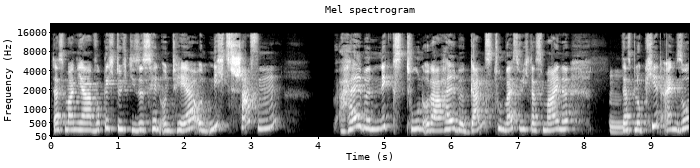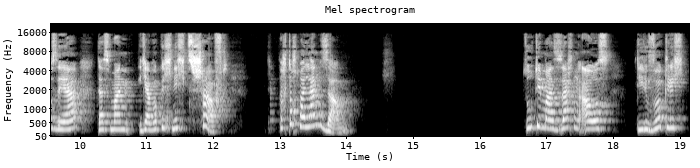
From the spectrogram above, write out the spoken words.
dass man ja wirklich durch dieses Hin und Her und nichts schaffen, halbe nix tun oder halbe ganz tun, weißt du, wie ich das meine? Mhm. Das blockiert einen so sehr, dass man ja wirklich nichts schafft. Mach doch mal langsam. Such dir mal Sachen aus, die du wirklich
